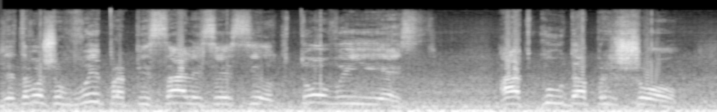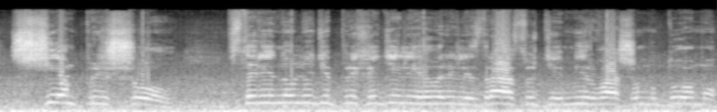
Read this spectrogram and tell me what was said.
для того, чтобы вы прописали себе силу, кто вы есть, откуда пришел, с чем пришел. В старину люди приходили и говорили, здравствуйте, мир вашему дому,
